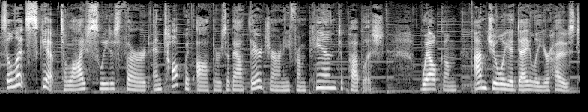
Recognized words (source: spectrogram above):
so let's skip to life's sweetest third and talk with authors about their journey from pen to publish. Welcome. I'm Julia Daily, your host,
